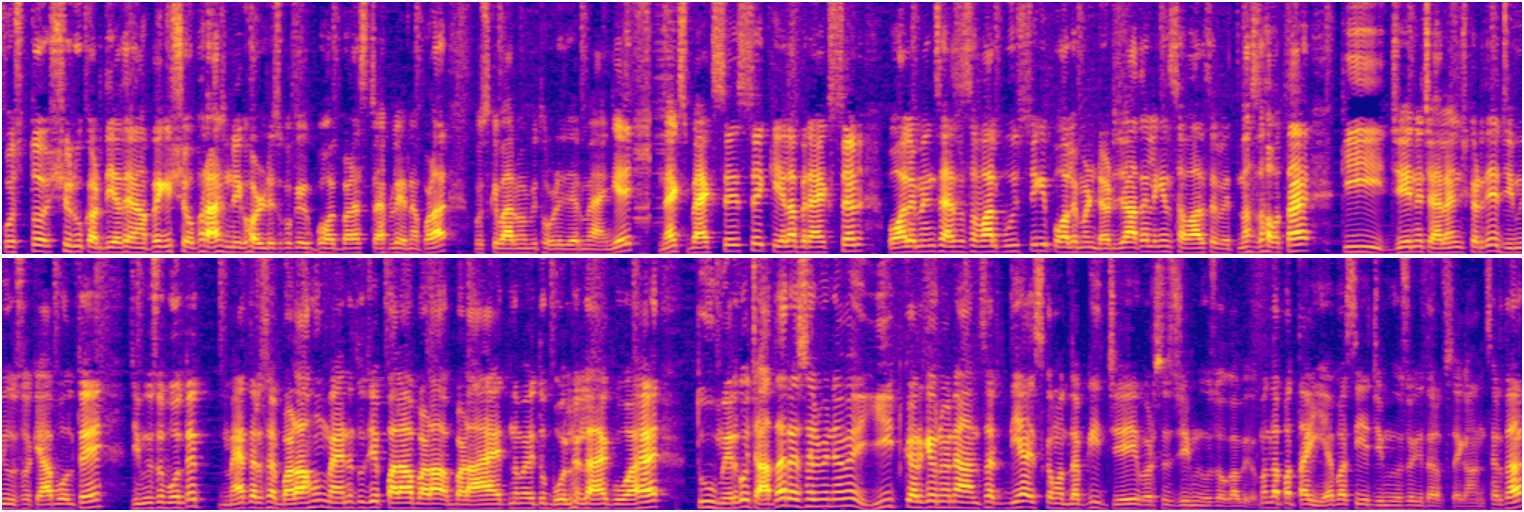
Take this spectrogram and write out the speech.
कुछ तो शुरू कर दिया था यहाँ पे कि शो पर आज निक ऑर्डेस को बहुत बड़ा स्टेप लेना पड़ा। उसके बारे में भी थोड़ी देर में आएँगे। नेक्स्ट बैक से, से केला ब्रैक्सन पॉलेमेन से ऐसा सवाल पूछते कि पॉलेमेन डर जाता है लेकिन सवाल सिर्फ़ इतना सा होता है कि जे ने चैलेंज कर दिया। जिमी उसको क्या बोलते हैं? जिमी उसको बोलते हैं मैं तेरे से बड़ा हूँ मैंने तुझे पला बड़ा बढ़ाया इतना मैं तो बोलने लायक हुआ है। तू मेरे को चाहता है में हीट करके उन्होंने आंसर दिया। इसका मतलब कि जे वर्सेस जिमी ऊसो का भी। मतलब पता ही है, बस ये जिमी ऊसो की तरफ़ से का आंसर था।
